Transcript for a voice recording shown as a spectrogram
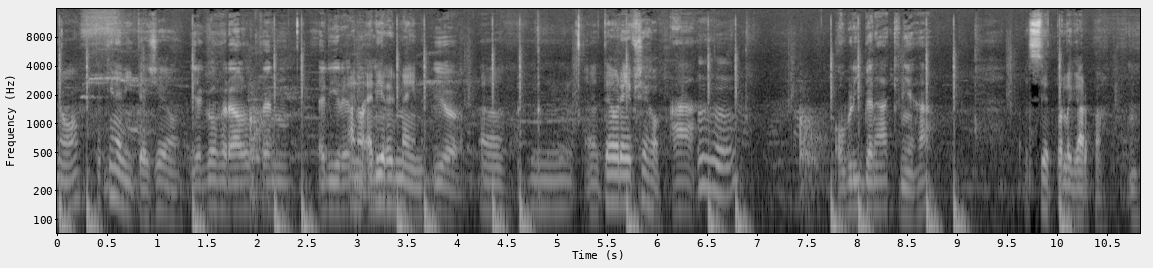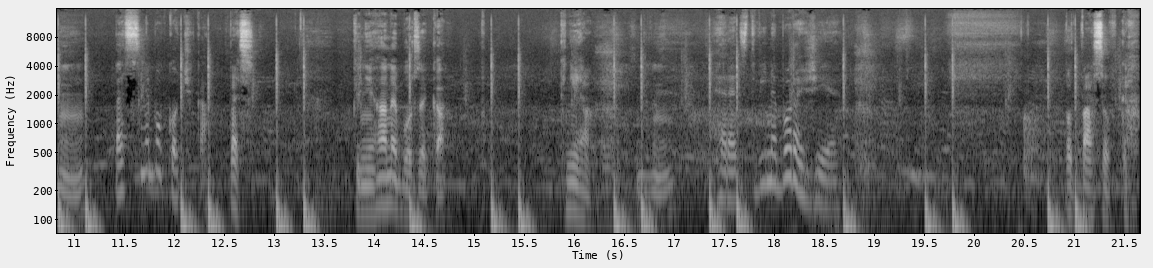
No, taky nevíte, že jo? Jak ho hrál ten Eddie Redmayne? Ano, Eddie Redmayne. Jo. Eh, hm, eh, teorie všeho. A oblíbená kniha? Svět podle Garpa. Pes nebo kočka? Pes. Kniha nebo řeka? Kniha. Herectví nebo režie? Podpásovka.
